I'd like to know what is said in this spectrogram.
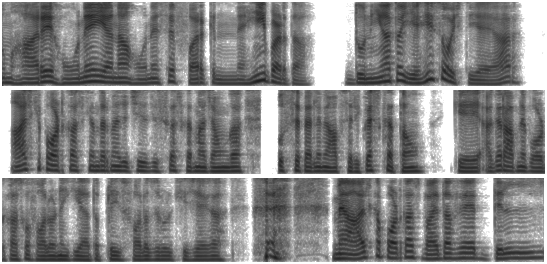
تمہارے ہونے یا نہ ہونے سے فرق نہیں پڑتا۔ دنیا تو یہی سوچتی ہے یار۔ آج کے پوڈ کاسٹ کے اندر میں جو چیز ڈسکس کرنا چاہوں گا، اس سے پہلے میں آپ سے ریکویسٹ کرتا ہوں کہ اگر آپ نے پوڈ کاسٹ کو فالو نہیں کیا تو پلیز فالو ضرور کیجیے گا۔ میں آج کا پوڈ کاسٹ بائی دا وے دل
